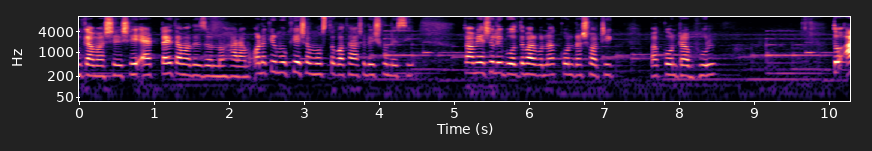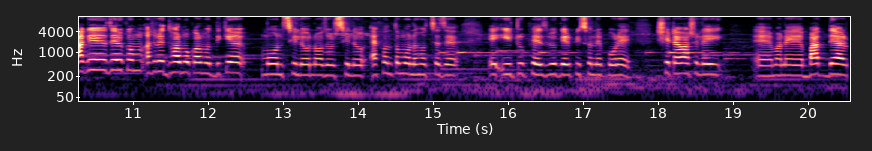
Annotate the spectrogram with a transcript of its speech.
ইনকাম আসে, সেই অ্যাডটাই তো আমাদের জন্য হারাম। অনেকের মুখে এই সমস্ত কথা আসলে শুনেছি। তো আমি আসলে বলতে পারব না কোনটা সঠিক বা কোনটা ভুল? তো আগে যেরকম আসলে ধর্মকর্মর দিকে মন ছিল, নজর ছিল, এখন তো মনে হচ্ছে যে এই ইউটিউব ফেসবুকের পিছনে পড়ে সেটাও আসলেই মানে বাদ দেওয়ার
